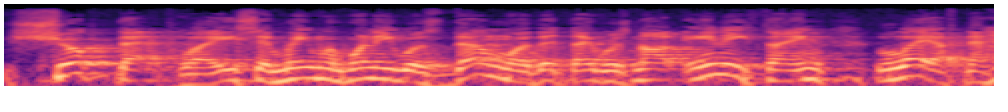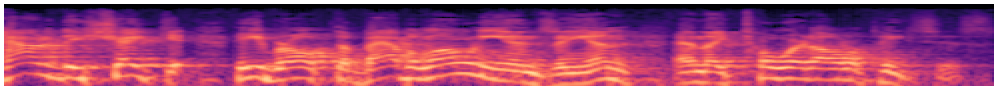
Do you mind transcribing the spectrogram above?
shook that place, and when he was done with it, there was not anything left. Now, how did he shake it? He brought the Babylonians in, and they tore it all to pieces.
